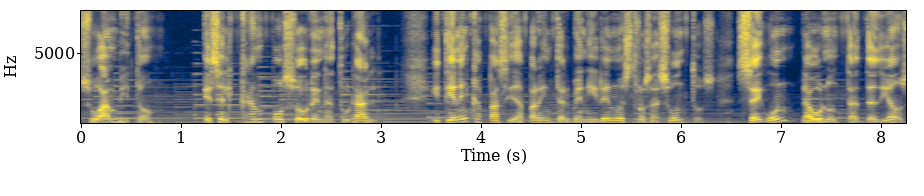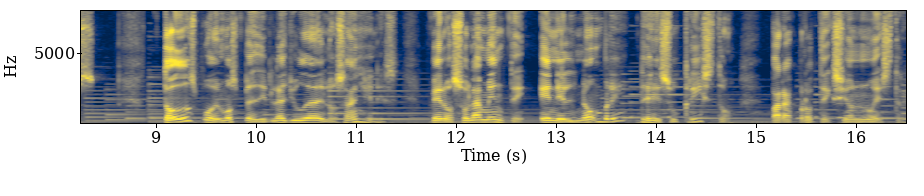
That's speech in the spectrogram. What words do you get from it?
Su ámbito es el campo sobrenatural y tienen capacidad para intervenir en nuestros asuntos según la voluntad de Dios. Todos podemos pedir la ayuda de los ángeles, pero solamente en el nombre de Jesucristo para protección nuestra.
